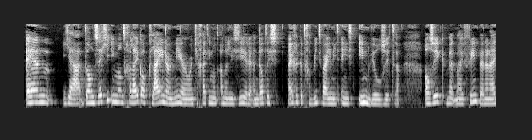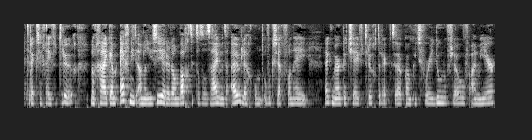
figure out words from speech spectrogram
En ja, dan zet je iemand gelijk al kleiner neer, want je gaat iemand analyseren en dat is eigenlijk het gebied waar je niet eens in wil zitten. Als ik met mijn vriend ben en hij trekt zich even terug, dan ga ik hem echt niet analyseren. Dan wacht ik totdat hij met de uitleg komt. Of ik zeg van hé, hey, ik merk dat je even terugtrekt. Uh, kan ik iets voor je doen of zo? Of I'm here.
